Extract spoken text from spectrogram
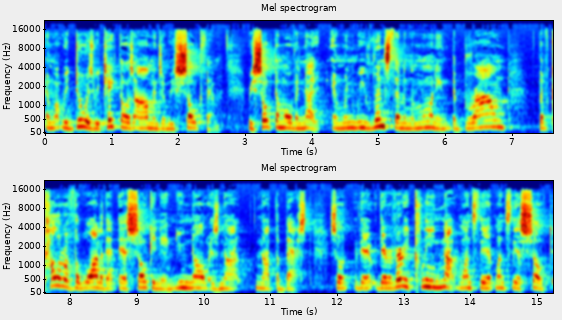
And what we do is we take those almonds and we soak them. We soak them overnight. And when we rinse them in the morning, the brown the color of the water that they're soaking in, you know, is not not the best. So they're they're a very clean nut once they're once they're soaked,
